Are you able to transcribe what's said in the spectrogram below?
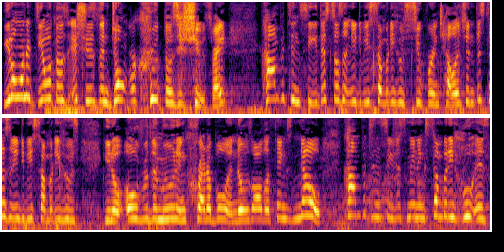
You don't want to deal with those issues, then don't recruit those issues, right? Competency this doesn't need to be somebody who's super intelligent. This doesn't need to be somebody who's you know over the moon incredible and knows all the things. No competency just meaning somebody who is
